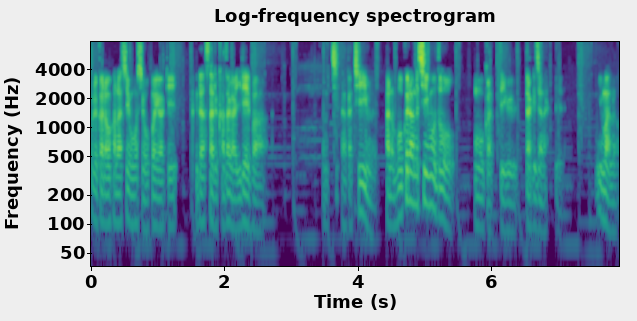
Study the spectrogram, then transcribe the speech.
これからお話をもしお声掛けくださる方がいれば、なんかチーム、あの僕らのチームをどう思うかっていうだけじゃなくて、今の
